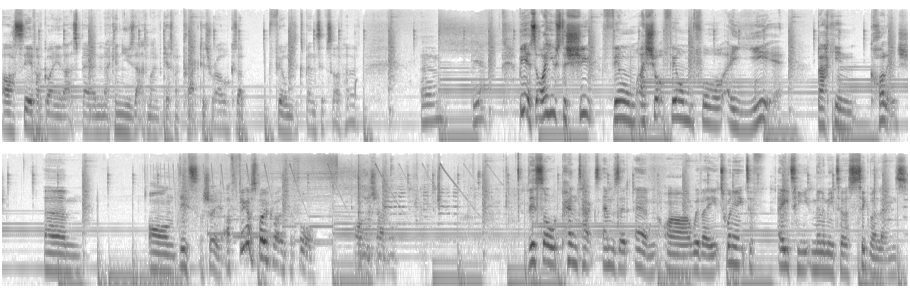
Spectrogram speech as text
I'll see if I've got any of that spare and then I can use that as my I guess my practice roll because film's expensive so I've heard. Um, but yeah, but yeah. So I used to shoot film. I shot film for a year back in college. Um, on this, I'll show you. I think I've spoken about this before on the channel. This old Pentax MZM uh, with a 28 to 80 millimeter Sigma lens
